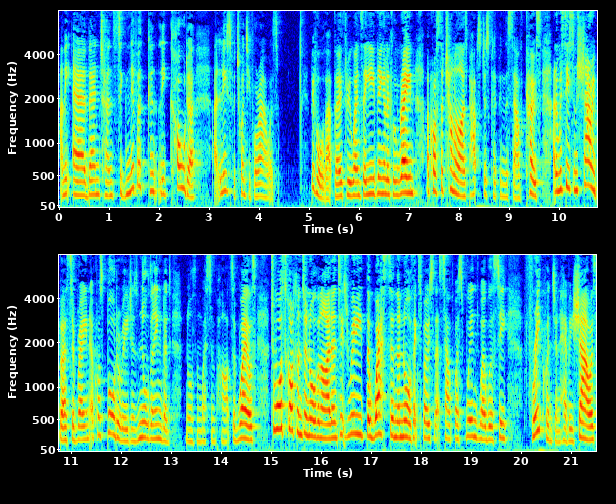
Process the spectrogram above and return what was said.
and the air then turns significantly colder, at least for 24 hours. Before that, though, through Wednesday evening, a little rain across the Channel Islands, perhaps just clipping the south coast. And we see some showery bursts of rain across border regions, northern England, north and western parts of Wales. Towards Scotland and Northern Ireland, it's really the west and the north exposed to that southwest wind where we'll see frequent and heavy showers,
